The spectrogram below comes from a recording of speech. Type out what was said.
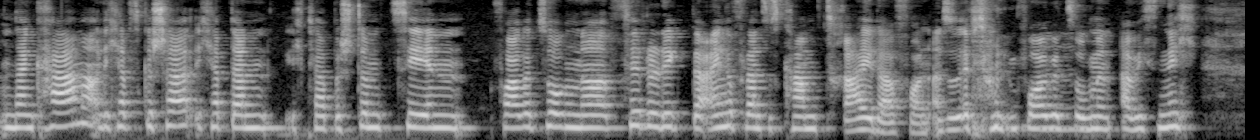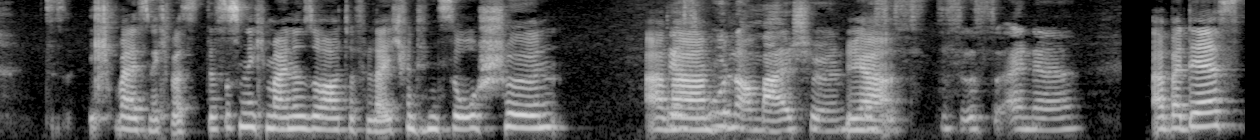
und dann kam er und ich habe es geschafft. Ich habe dann, ich glaube, bestimmt zehn vorgezogene Viertelig da eingepflanzt. Es kamen drei davon. Also selbst von dem vorgezogenen habe ich es nicht. Ich weiß nicht was. Das ist nicht meine Sorte vielleicht. Ich finde ihn so schön. Der ist Aber, unnormal schön. Ja. Das ist, das ist eine. aber der ist,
